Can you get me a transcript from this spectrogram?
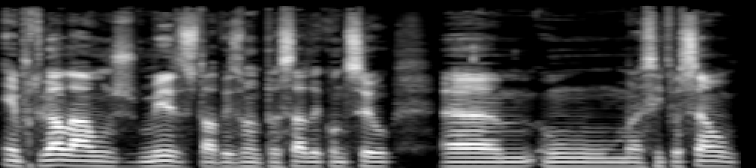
em Portugal há uns meses, talvez o ano passado, aconteceu um, uma situação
